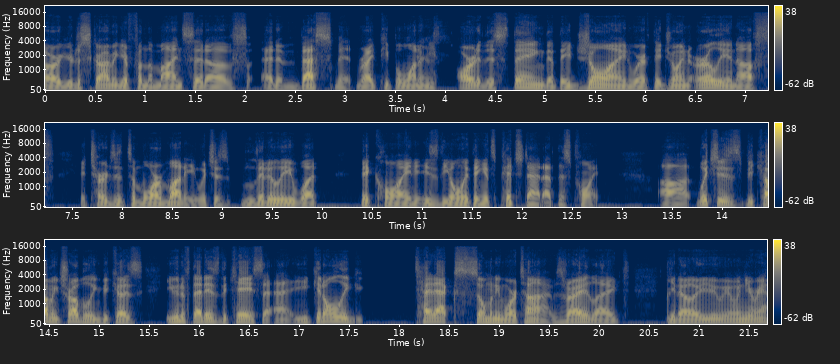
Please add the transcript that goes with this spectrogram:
or you're describing it from the mindset of an investment, right? People want to yes. be part of this thing that they join, where if they join early enough, it turns into more money, which is literally what Bitcoin is the only thing it's pitched at at this point. Uh, which is becoming troubling because even if that is the case, uh, you can only 10x so many more times, right? Like, you know, when you're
